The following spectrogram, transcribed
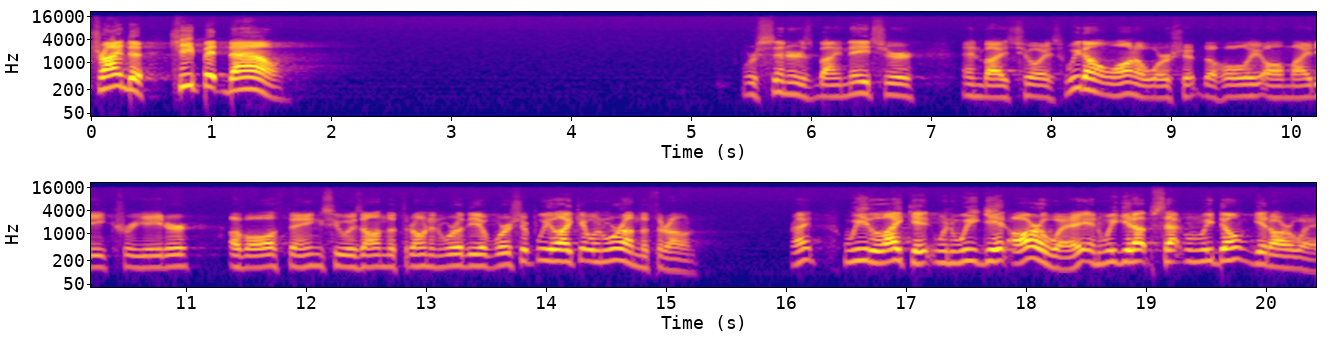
trying to keep it down. We're sinners by nature and by choice. We don't want to worship the holy, almighty creator of all things who is on the throne and worthy of worship. We like it when we're on the throne, right? We like it when we get our way, and we get upset when we don't get our way.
